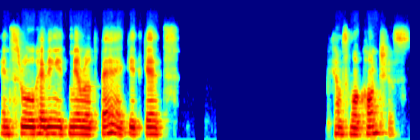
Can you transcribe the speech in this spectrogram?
And through having it mirrored back, it gets becomes more conscious.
